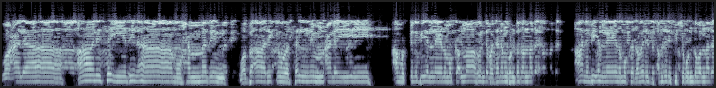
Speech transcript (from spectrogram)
وعلى آل سيدنا محمد وبارك وسلم عليه ആ മുത്തുനബിയല്ലേ നമുക്ക് അള്ളാഹുവിന്റെ വചനം കൊണ്ടുതന്നത് ആ നബിയല്ലേ നമുക്കത് അവര് അവതരിപ്പിച്ചു കൊണ്ടുവന്നത്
